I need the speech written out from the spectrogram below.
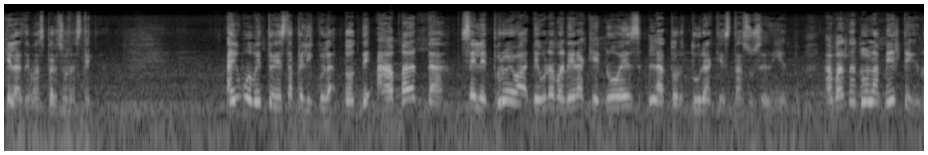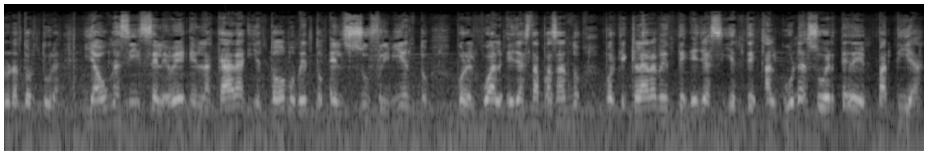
que las demás personas tengan. Hay un momento en esta película donde a Amanda se le prueba de una manera que no es la tortura que está sucediendo. Amanda no la meten en una tortura y aún así se le ve en la cara y en todo momento el sufrimiento por el cual ella está pasando porque claramente ella siente alguna suerte de empatía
